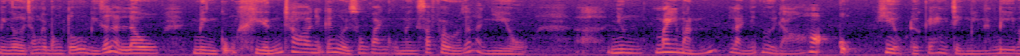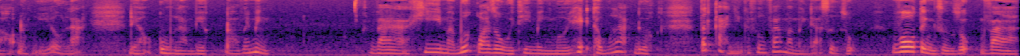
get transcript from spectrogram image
Mình ở trong cái bóng tối của mình rất là lâu. Mình cũng khiến cho những cái người xung quanh của mình suffer rất là nhiều. À, nhưng may mắn là những người đó họ cũng hiểu được cái hành trình mình đang đi và họ đồng ý ở lại để họ cùng làm việc đó với mình. Và khi mà bước qua rồi thì mình mới hệ thống lại được tất cả những cái phương pháp mà mình đã sử dụng. Vô tình sử dụng và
